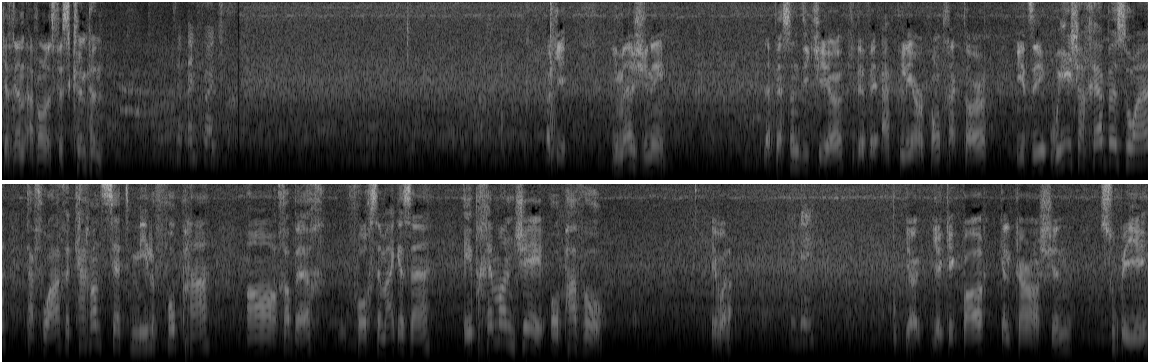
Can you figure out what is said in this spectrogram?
Catherine, appelons notre fils Klimpin s'appelle Fudge. Ok, imaginez la personne d'IKEA qui devait appeler un contracteur et dire Oui, j'aurais besoin d'avoir 47 000 faux pains en rubber pour ce magasin et pré-manger au pavot. Et voilà. C'est bien. Il y, a, il y a quelque part quelqu'un en Chine, sous-payé,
